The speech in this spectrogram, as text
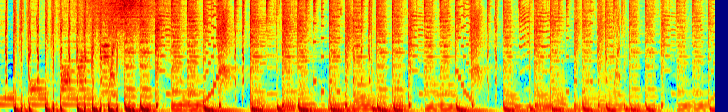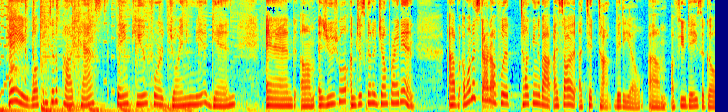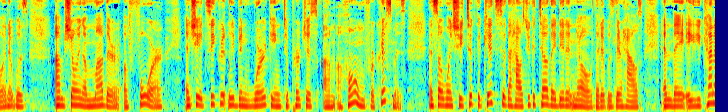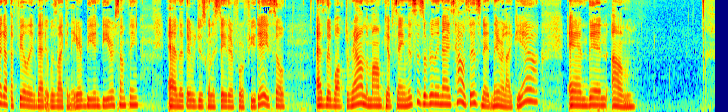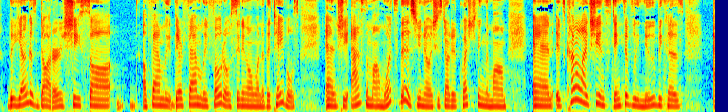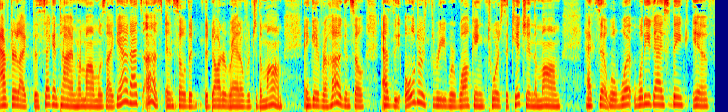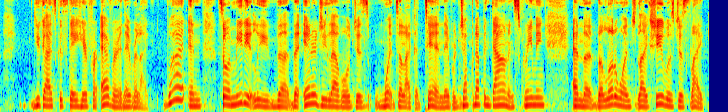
Hey, welcome to the podcast. Thank you for joining me again. And um, as usual, I'm just going to jump right in. Um, I want to start off with talking about. I saw a TikTok video um, a few days ago, and it was um, showing a mother of four, and she had secretly been working to purchase um, a home for Christmas. And so when she took the kids to the house, you could tell they didn't know that it was their house, and they you kind of got the feeling that it was like an Airbnb or something, and that they were just going to stay there for a few days. So as they walked around, the mom kept saying, This is a really nice house, isn't it? And they were like, Yeah. And then um, the youngest daughter, she saw a family, their family photo sitting on one of the tables. And she asked the mom, What's this? You know, and she started questioning the mom. And it's kind of like she instinctively knew because after like the second time her mom was like yeah that's us and so the the daughter ran over to the mom and gave her a hug and so as the older three were walking towards the kitchen the mom had said well what what do you guys think if you guys could stay here forever. And they were like what? And so immediately the the energy level just went to like a 10 they were jumping up and down and screaming. And the the little one like she was just like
